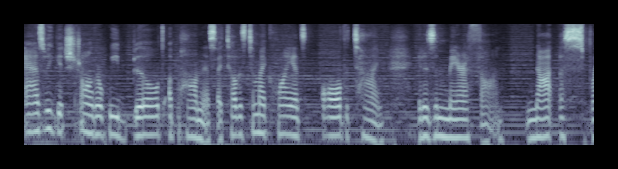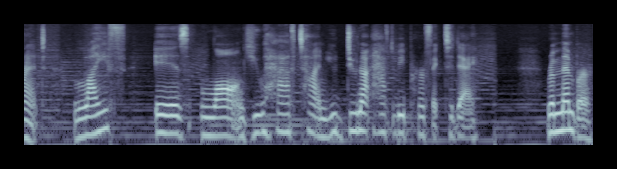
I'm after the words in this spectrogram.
as we get stronger, we build upon this. I tell this to my clients all the time it is a marathon, not a sprint. Life is long. You have time. You do not have to be perfect today. Remember,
